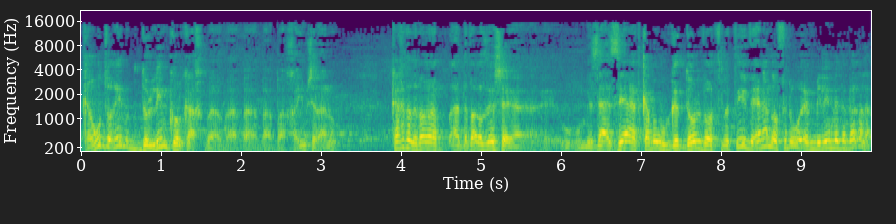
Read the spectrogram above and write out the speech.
קרו דברים גדולים כל כך ב- ב- ב- ב- בחיים שלנו. קח את הדבר, הדבר הזה שהוא מזעזע עד כמה הוא גדול ועוצמתי, ואין לנו אפילו מילים לדבר עליו.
